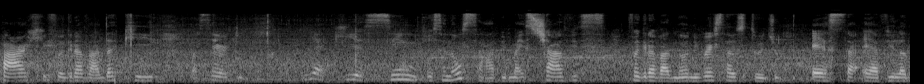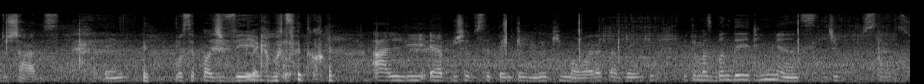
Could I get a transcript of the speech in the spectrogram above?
Park que foi gravada aqui, tá certo? E aqui, assim, você não sabe, mas Chaves foi gravado na Universal Studio. Essa é a Vila do Chaves, tá bem? Você pode ver. Ali é a bruxa do 71 que mora, tá vendo? E tem umas bandeirinhas de Estados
